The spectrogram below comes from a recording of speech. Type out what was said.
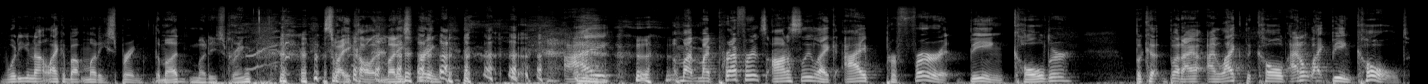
What do you not like about Muddy Spring? The mud? Muddy spring. That's why you call it Muddy Spring. I my my preference, honestly, like I prefer it being colder because but I, I like the cold. I don't like being cold,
